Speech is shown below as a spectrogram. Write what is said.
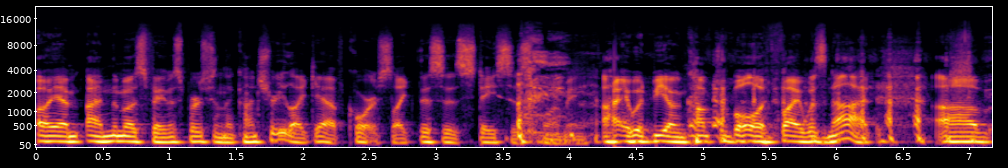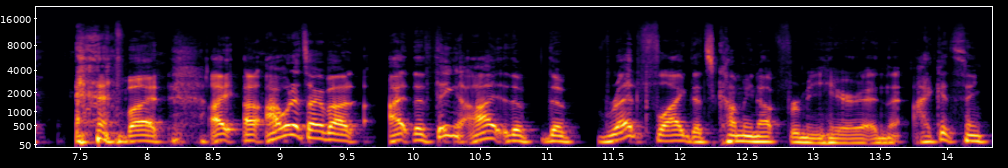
oh yeah, I'm, I'm, the most famous person in the country. Like, yeah, of course. Like, this is stasis for me. I would be uncomfortable if I was not. Um, but I uh, I want to talk about I, the thing I the the red flag that's coming up for me here, and that I could think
